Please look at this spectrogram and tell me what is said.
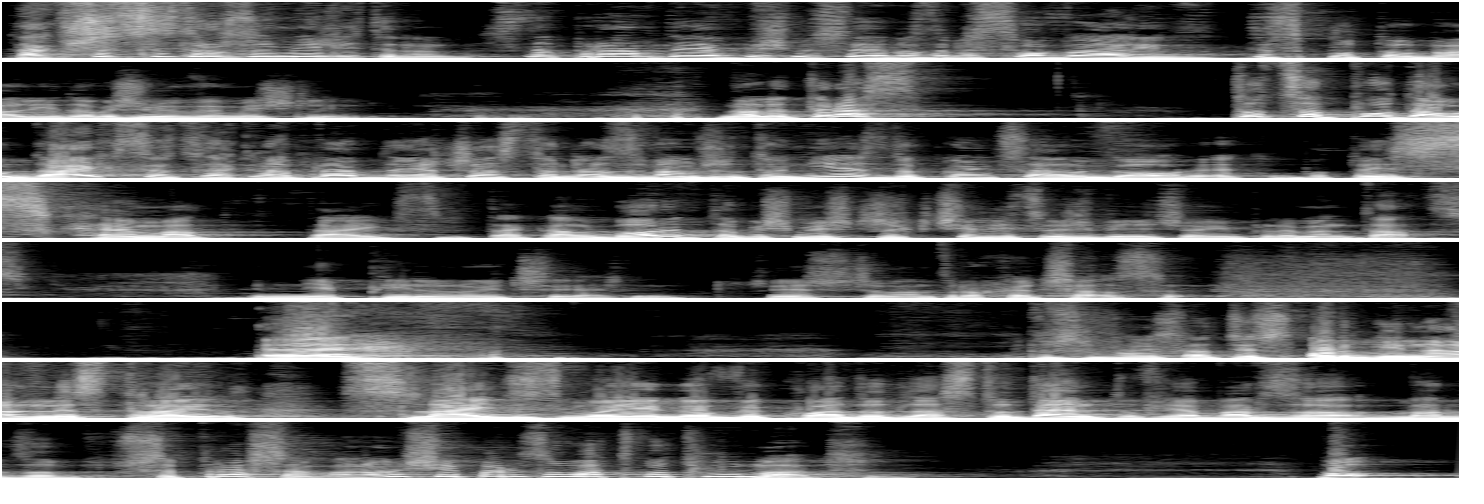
Tak wszyscy zrozumieli ten. Naprawdę, jakbyśmy sobie rozrysowali, dyskutowali, to byśmy wymyślili. No ale teraz to, co podał Dijkstra, to tak naprawdę ja często nazywam, że to nie jest do końca algorytm, bo to jest schemat Dijkstra. Tak, algorytm to byśmy jeszcze chcieli coś wiedzieć o implementacji. Nie pilnuj, czy, ja, czy jeszcze mam trochę czasu. E, proszę Państwa, to jest oryginalny slajd z mojego wykładu dla studentów. Ja bardzo, bardzo przepraszam, ale on się bardzo łatwo tłumaczy. Bo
